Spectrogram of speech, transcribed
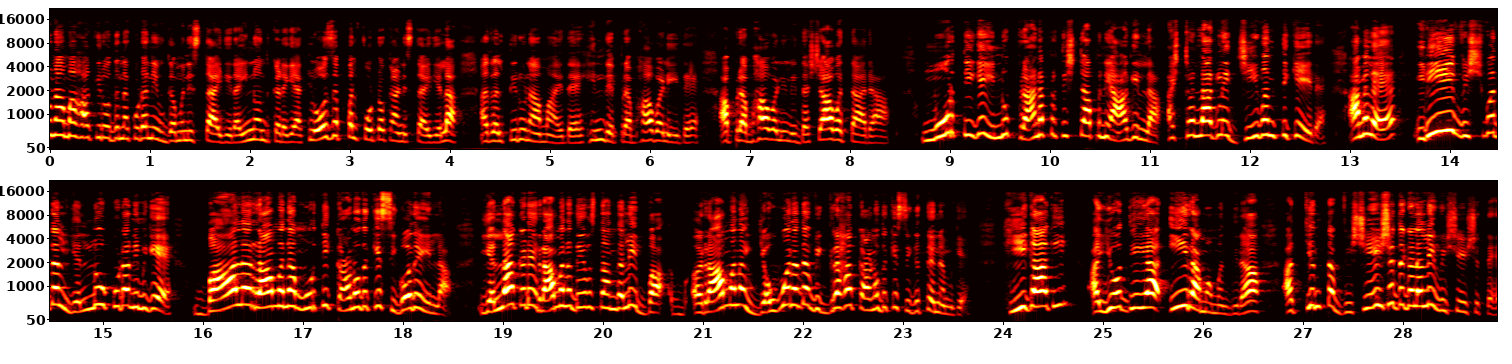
ತಿರುನಾಮ ಹಾಕಿರೋದನ್ನ ಕೂಡ ನೀವು ಗಮನಿಸ್ತಾ ಇದ್ದೀರಾ? ಇನ್ನೊಂದು ಕಡೆಗೆ ಆ ಕ್ಲೋಸ್ ಅಪ್ ಅಲ್ಲಿ ಫೋಟೋ ಕಾಣಿಸ್ತಾ ಇದೆಯಲ್ಲ, ಅದ್ರಲ್ಲಿ ತಿರುನಾಮ ಇದೆ, ಹಿಂದೆ ಪ್ರಭಾವಳಿ ಇದೆ, ಆ ಪ್ರಭಾವಳಿಲಿ ದಶಾವತಾರ. ಮೂರ್ತಿಗೆ ಇನ್ನೂ ಪ್ರಾಣ ಪ್ರತಿಷ್ಠಾಪನೆ ಆಗಿಲ್ಲ, ಅಷ್ಟರಲ್ಲಾಗಲೇ ಜೀವಂತಿಕೆ ಇದೆ. ಆಮೇಲೆ ಇಡೀ ವಿಶ್ವದಲ್ಲಿ ಎಲ್ಲೂ ಕೂಡ ನಿಮಗೆ ಬಾಲರಾಮನ ಮೂರ್ತಿ ಕಾಣೋದಕ್ಕೆ ಸಿಗೋದೇ ಇಲ್ಲ. ಎಲ್ಲ ಕಡೆ ರಾಮನ ದೇವಸ್ಥಾನದಲ್ಲಿ ಬಾ, ರಾಮನ ಯೌವನದ ವಿಗ್ರಹ ಕಾಣೋದಕ್ಕೆ ಸಿಗುತ್ತೆ ನಮಗೆ. ಹೀಗಾಗಿ ಅಯೋಧ್ಯೆಯ ಈ ರಾಮ ಮಂದಿರ ಅತ್ಯಂತ ವಿಶೇಷತೆಗಳಲ್ಲಿ ವಿಶೇಷತೆ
